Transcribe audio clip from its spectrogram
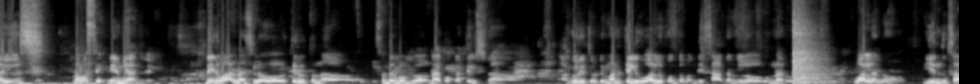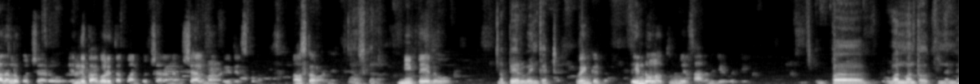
అయ్యూస్ నమస్తే నేను మీ ఆంజనేయులు. నేను వారణాసిలో తిరుగుతున్న సందర్భంలో నాకు ఒక తెలిసిన అగోరితోటి మన తెలుగు వాళ్ళు కొంతమంది సాధనలో ఉన్నారు. వాళ్ళను ఎందుకు సాధనలోకి వచ్చారు ఎందుకు అఘోరి తత్వానికి వచ్చారు అనే విషయాలు మనం అడిగి తెలుసుకుందాం. నమస్కారం అండి. నమస్కారం. మీ పేరు? నా పేరు వెంకట్. వెంకట్. ఎన్ని రోజులు అవుతుంది మీరు సాధన చేయబట్టి? వన్ మంత్ అవుతుందండి.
